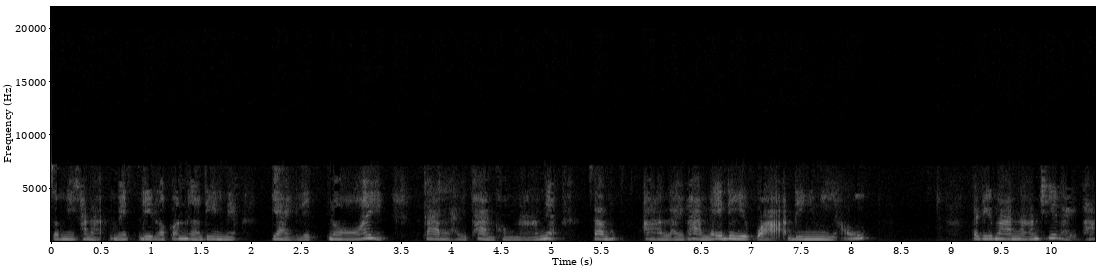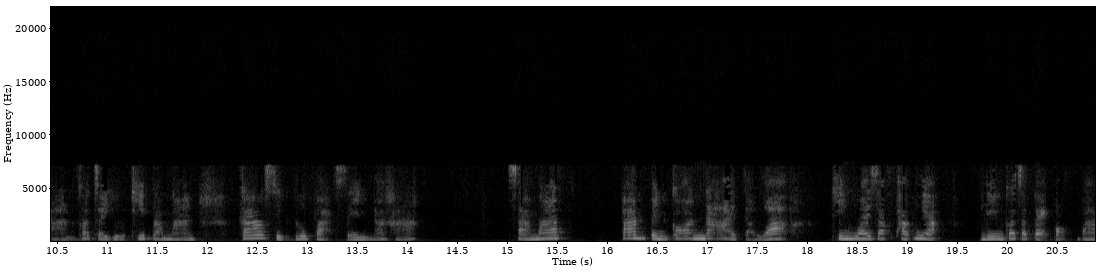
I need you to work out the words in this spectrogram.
จะมีขนาดเม็ดดินแล้วก็เนื้อดินเนี่ยใหญ่เล็กน้อย การไหลผ่านของน้ำเนี่ยจะไหลผ่านได้ดีกว่าดินเหนียว ปริมาณน้ำที่ไหลผ่านก็จะอยู่ที่ประมาณ 90 ลูกบาศก์เซนนะคะ สามารถปั้นเป็นก้อนได้ แต่ว่าทิ้งไว้สักพักเนี่ย ดินก็จะแตกออกมา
